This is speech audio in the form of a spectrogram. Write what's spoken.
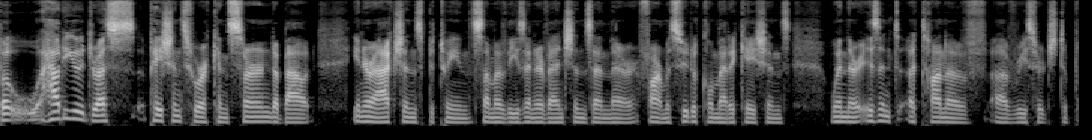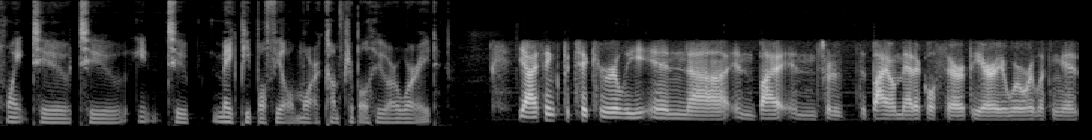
But how do you address patients who are concerned about interactions between some of these interventions and their pharmaceutical medications when there isn't a ton of, of research to point to to to make people feel more comfortable who are worried? Yeah, I think particularly in uh, in in sort of the biomedical therapy area where we're looking at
